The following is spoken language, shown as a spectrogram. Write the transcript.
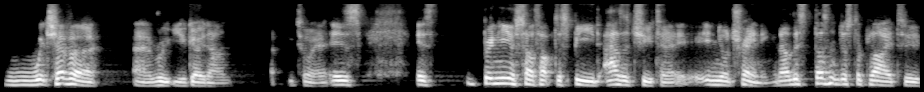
whichever uh, route you go down, Victoria, is is bringing yourself up to speed as a tutor in your training. Now, this doesn't just apply to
